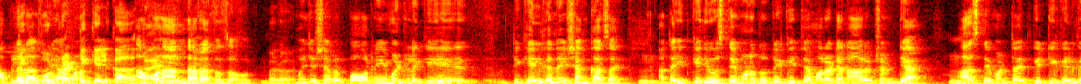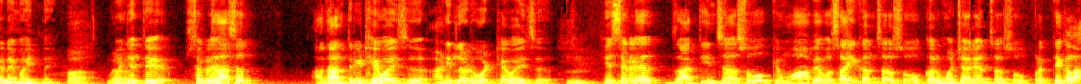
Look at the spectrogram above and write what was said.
आपल्याला कोर्टात टिकेल का? आपण? अंधारातच आहोत बरोबर. म्हणजे शरद पवारनी म्हटलं की हे टिकेल का नाही शंकाच आहे आता इतके दिवस ते म्हणत होते की त्या मराठ्यांना आरक्षण द्या आज ते म्हणतायत की टिकेल का नाही माहीत नाही. म्हणजे ते सगळं असं अधांतरी ठेवायचं आणि लढवत ठेवायचं हे सगळ्या जातींचं असो किंवा व्यावसायिकांचं असो कर्मचाऱ्यांचं असो प्रत्येकाला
